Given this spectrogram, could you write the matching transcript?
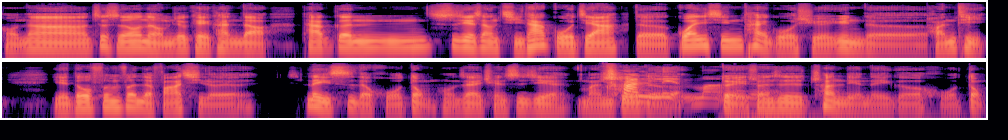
哦，那这时候呢，我们就可以看到，它跟世界上其他国家的关心泰国学运的团体，也都纷纷的发起了类似的活动。哦，在全世界蛮多的串联嘛对，算是串联的一个活动。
